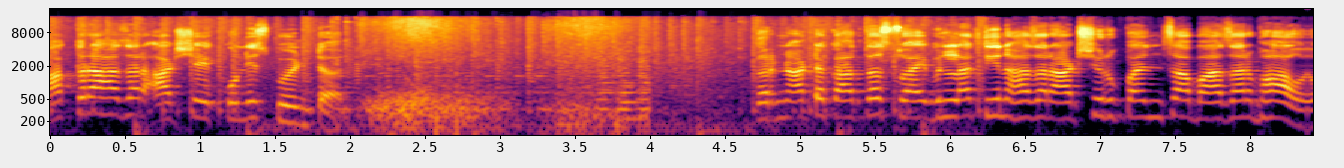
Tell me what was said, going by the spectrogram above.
अकरा हजार आठशे एकोणीस क्विंटल. कर्नाटकात सोयाबीनला तीन हजार आठशे रुपयांचा बाजारभाव.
